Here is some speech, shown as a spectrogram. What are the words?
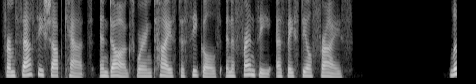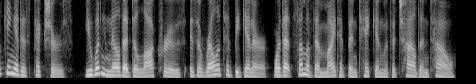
from sassy shop cats and dogs wearing ties to seagulls in a frenzy as they steal fries. Looking at his pictures, you wouldn't know that De La Cruz is a relative beginner or that some of them might have been taken with a child in tow.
